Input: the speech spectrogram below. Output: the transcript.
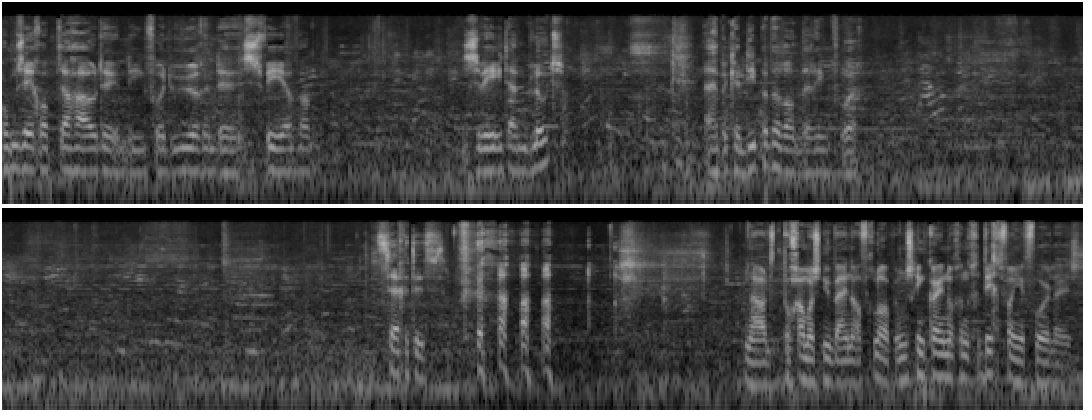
om zich op te houden in die voortdurende sfeer van zweet en bloed. Daar heb ik een diepe bewondering voor. Zeg het eens. nou, het programma is nu bijna afgelopen. Misschien kan je nog een gedicht van je voorlezen,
